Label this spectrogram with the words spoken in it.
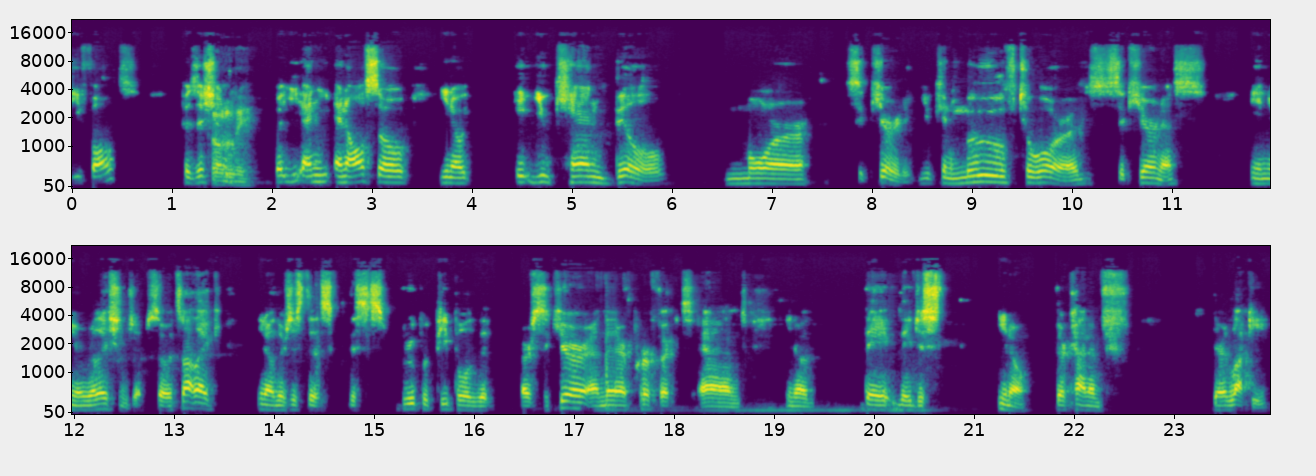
default position, totally. but and and also you know it, you can build more security. You can move towards secureness in your relationship. So it's not like you know there's just this this group of people that are secure and they're perfect and you know they they just you know they're kind of they're lucky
